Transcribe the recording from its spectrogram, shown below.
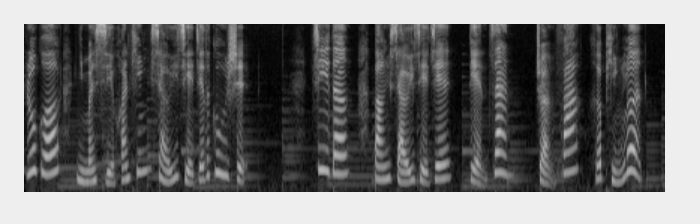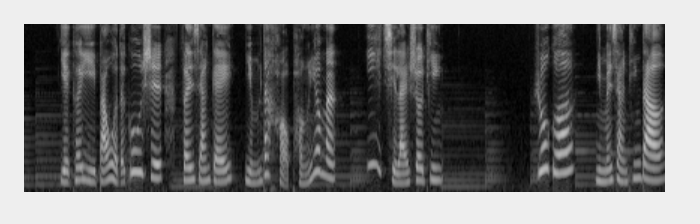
如果你们喜欢听小鱼姐姐的故事，记得帮小鱼姐姐点赞、转发和评论，也可以把我的故事分享给你们的好朋友们，一起来收听。如果你们想听到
